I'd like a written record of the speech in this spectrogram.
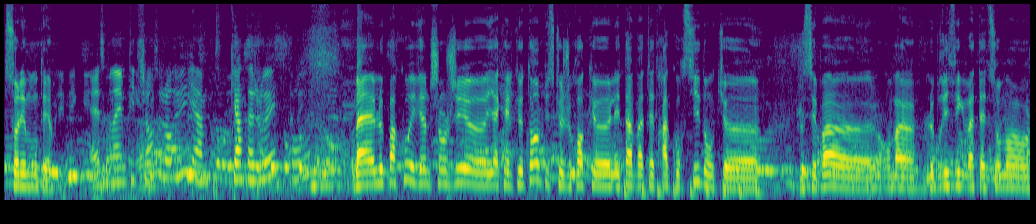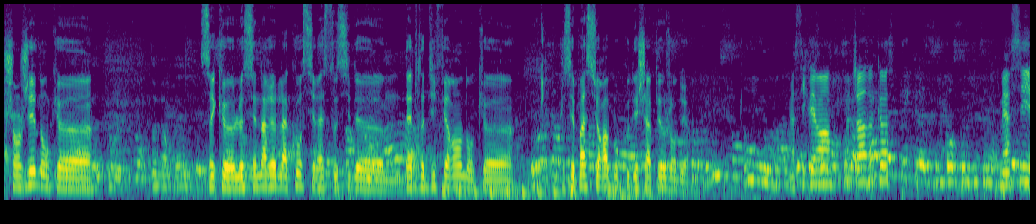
sur les montées. Est-ce qu'on a une petite chance aujourd'hui? Il y a une petite carte à jouer pour ben, Le parcours il vient de changer il y a quelques temps, puisque je crois que l'étape va être raccourcie, donc je sais pas, euh, on va, le briefing va être sûrement changé, donc euh, c'est que le scénario de la course il reste aussi d'être différent, donc euh, je sais pas s'il y aura beaucoup d'échappées aujourd'hui. Merci Clément, bonne chance Merci.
